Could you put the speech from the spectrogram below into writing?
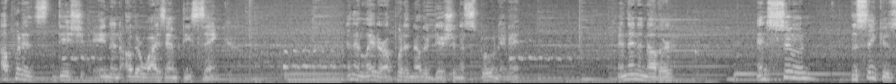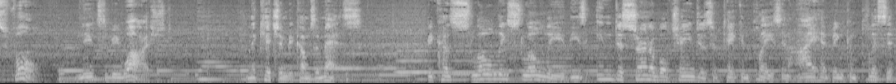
I'll put a dish in an otherwise empty sink. And then later I'll put another dish and a spoon in it. And then another. And soon the sink is full, needs to be washed. And the kitchen becomes a mess. Because slowly, slowly, these indiscernible changes have taken place, and I have been complicit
